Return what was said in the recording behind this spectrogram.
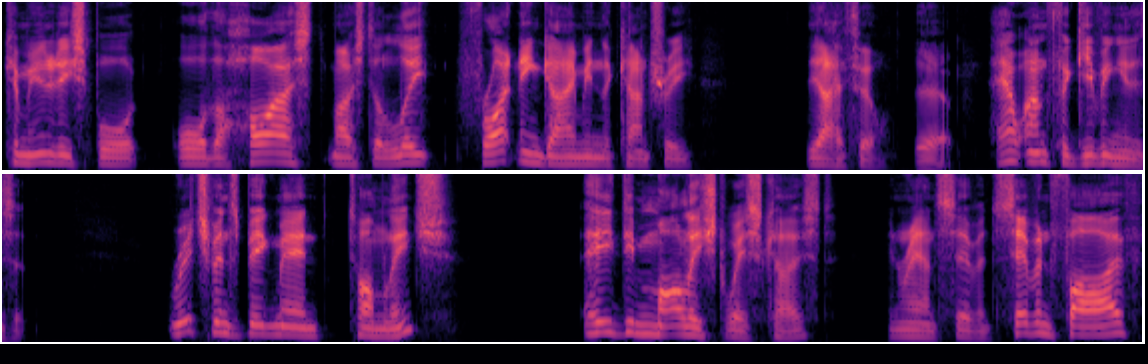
community sport, or the highest, most elite, frightening game in the country, the AFL. Yeah. How unforgiving is it? Richmond's big man, Tom Lynch, he demolished West Coast in round seven. 7 5,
